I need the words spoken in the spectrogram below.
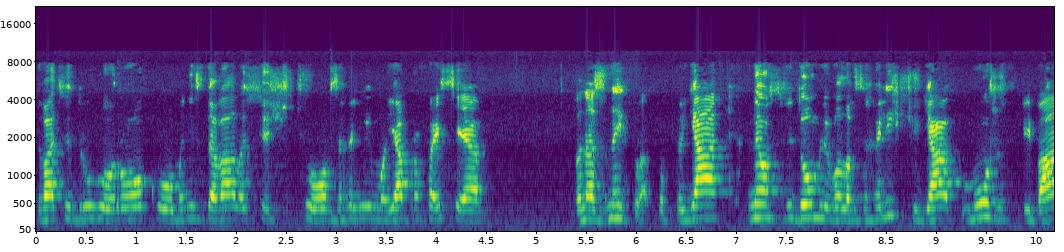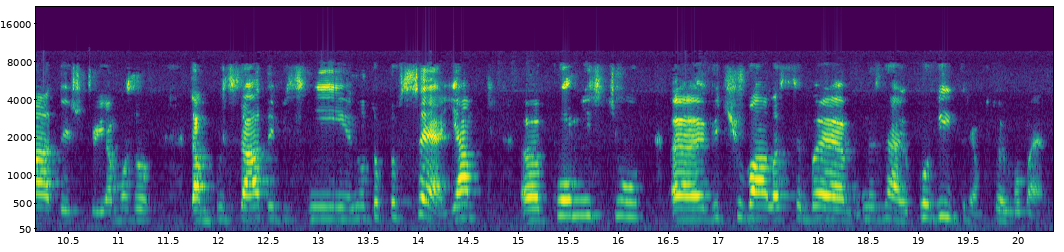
22 року, мені здавалося, що взагалі моя професія вона зникла. Тобто я не усвідомлювала взагалі, що я можу співати, що я можу там писати пісні. Ну тобто, все я е, повністю е, відчувала себе не знаю повітрям в той момент.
